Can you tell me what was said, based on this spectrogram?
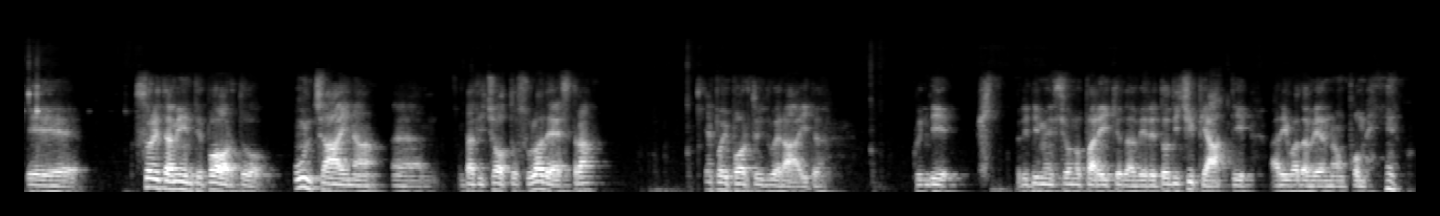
e solitamente porto un China eh, da 18 sulla destra e poi porto i due ride. Quindi ridimensiono parecchio da avere 12 piatti, arrivo ad averne un po' meno.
